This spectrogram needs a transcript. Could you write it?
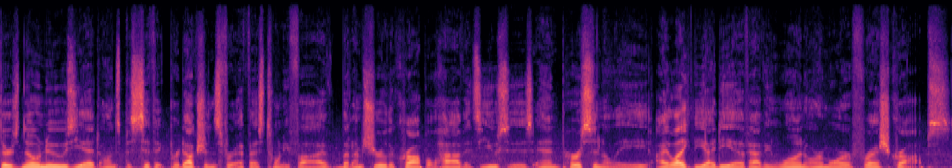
There's no news yet on specific productions for FS25, but I'm sure the crop will have its uses, and personally, I like the idea of having one or more fresh crops.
